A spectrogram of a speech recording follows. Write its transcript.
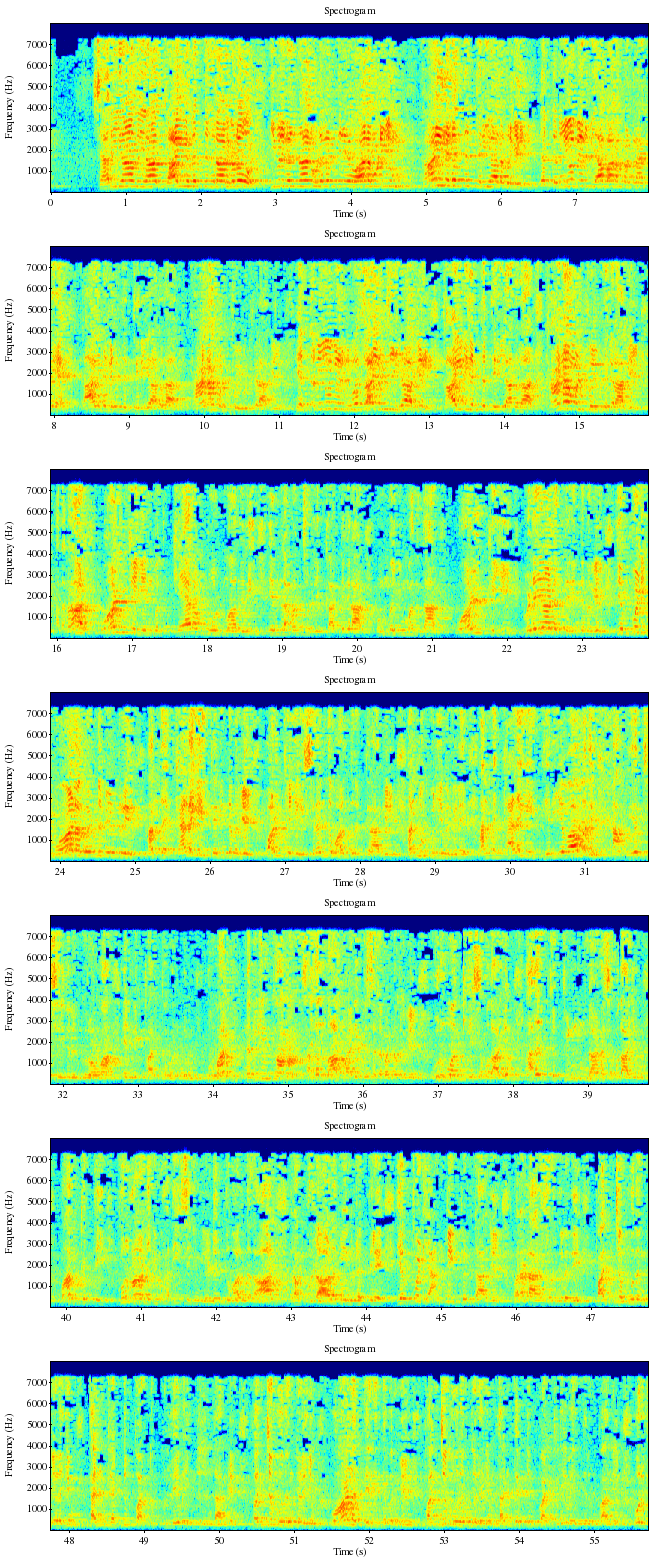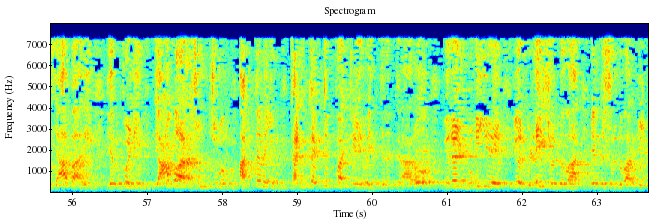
சரியாக யார் காய் நகர்த்துகிறார்களோ இவர்கள் தான் உலகத்திலே வாழ முடியும். காய் நகர்த்த தெரியாதவர்கள். எத்தனையோ பேர் வியாபாரம் பண்றாங்க. காய் நகர்த்த தெரியாததால் காணாமல் போய்விடுகிறார்கள். எத்தனையோ பேர் விவசாயம் செய்கிறார்கள். காய் நகர்த்த தெரியாததால் காணாமல் போய்விடுகிறார்கள். அதனால் வாழ்க்கை என்பது கேரம் போர்டு மாதிரி என்று அவன் சொல்லி காட்டுகிறான். உண்மையும் அதுதான். வாழ்க்கையில் விளையாட தெரிந்தவர்கள் எப்படி வாழ வேண்டும் என்று அந்த கலையை தெரிந்தவர்கள் வாழ்க்கையில் சிறந்து வாழ்ந்திருக்கிறார்கள். அன்புக்குரியவர்களே அந்த கலையை தெரியவாவது நாம் முயற்சி செய்திருக்கிறோமா? எண்ணி பார்க்க வேண்டும். உமான் நபியும் காமம் சல்லல்லாஹு அலைஹி வஸல்லம் அவர்கள் உருவாக்கிய சமுதாயம் அதற்கு பின்னுண்டான சமுதாயம். மார்க்கத்தை குர்ஆனையும் ஹதீஸையும் எடுத்து வாழ்ந்ததால் ரப்புல் ஆலமீனிடத்திலே எப்படி அன்பை பெற்றார்கள்? வரலாறு சொல்கிறது பஞ்சபூதங்களையும் தன் கட்டுப்பாட்டுக்குள்ளே வைத்திருந்தார்கள். பஞ்சபூதங்களையும் வாழ தெரிந்தவர்கள் பஞ்சபூதங்களையும் தன் கட்டுப்பாட்டிலே வைத்திருந்தார்கள். வைத்திருப்பார்கள். ஒரு வியாபாரி எப்படி வியாபார சூட்சுமம் அத்தனையும் தன் கட்டுப்பாட்டிலே வைத்திருக்கிறாரோ விரல் நுனியிலே இவர் விலை சொல்லுவார் என்று சொல்லுவார்கள்.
